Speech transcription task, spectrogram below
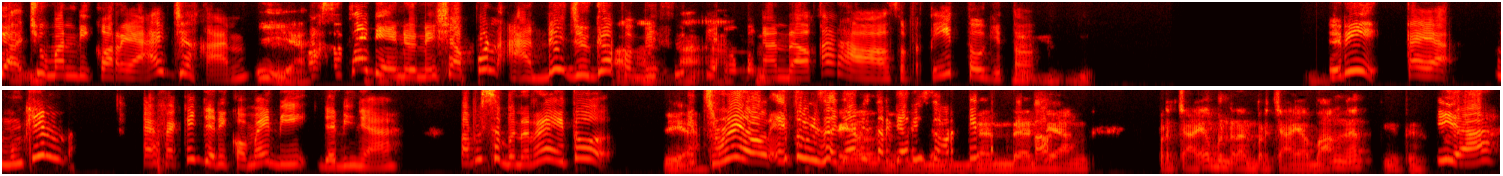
nggak cuman di Korea aja kan. Iya. Maksudnya di Indonesia pun ada juga Ah, pebisnis ah, ah. yang mengandalkan hal seperti itu gitu. Hmm. Jadi kayak mungkin efeknya jadi komedi jadinya. Tapi sebenarnya itu Iya. it's real, itu bisa jadi Real, terjadi dan, seperti dan, itu. dan gitu. yang percaya beneran percaya banget gitu. Iya,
